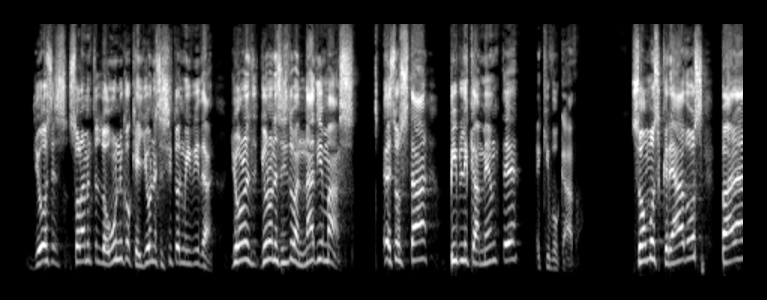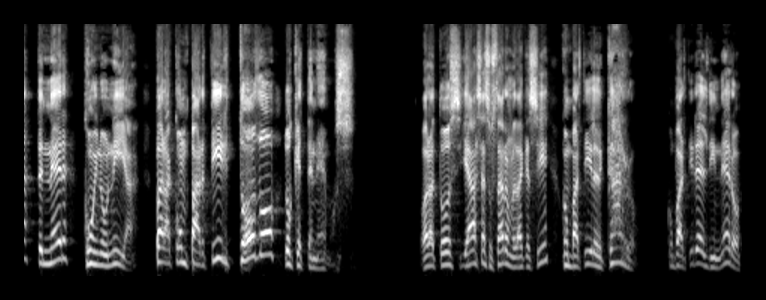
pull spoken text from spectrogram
Dios es solamente lo único que yo necesito en mi vida. Yo no necesito a nadie más. Eso está bíblicamente equivocado. Somos creados para tener coinonía, para compartir todo lo que tenemos. Ahora todos ya se asustaron, ¿verdad que sí? Compartir el carro, compartir el dinero.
